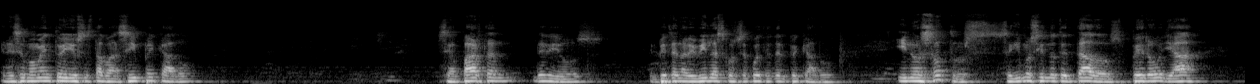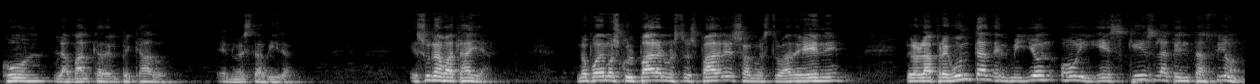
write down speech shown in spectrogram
En ese momento ellos estaban sin pecado, se apartan de Dios, empiezan a vivir las consecuencias del pecado y nosotros seguimos siendo tentados, pero ya con la marca del pecado en nuestra vida. Es una batalla. No podemos culpar a nuestros padres o a nuestro ADN, pero la pregunta del millón hoy es, ¿qué es la tentación?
